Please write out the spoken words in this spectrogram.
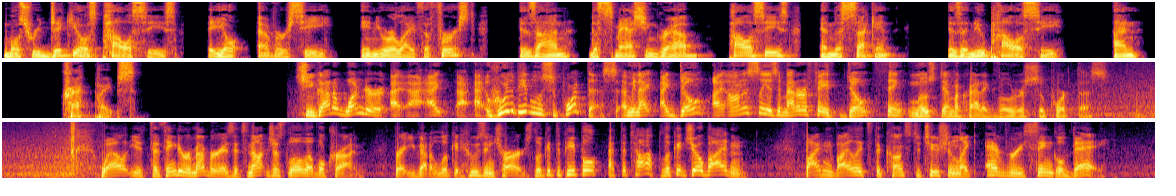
most ridiculous policies that you'll ever see in your life. The first is on the smash and grab policies, and the second is a new policy on crack pipes. So you got to wonder, I, I, I, who are the people who support this? I mean, I, don't, I honestly, as a matter of faith, don't think most Democratic voters support this. Well, the thing to remember is it's not just low level crime, right? You've got to look at who's in charge. Look at the people at the top. Look at Joe Biden. Biden violates the Constitution like every single day,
